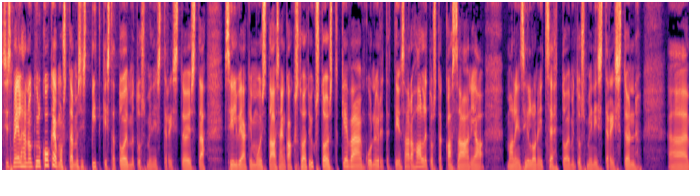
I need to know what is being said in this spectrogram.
siis meillähän on kyllä kokemus tämmöisistä pitkistä toimitusministeristöistä. Silviakin muistaa sen 2011 kevään, kun yritettiin saada hallitusta kasaan ja mä olin silloin itse toimitusministeristön ää,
